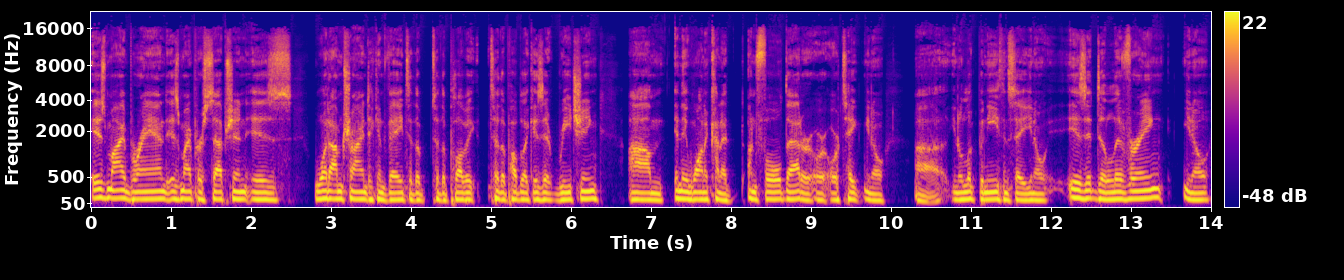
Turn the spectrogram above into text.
is my brand, is my perception, is what I'm trying to convey to the to the public to the public, is it reaching?" Um, and they want to kind of unfold that or, or or take you know uh, you know look beneath and say, you know, is it delivering? You know,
